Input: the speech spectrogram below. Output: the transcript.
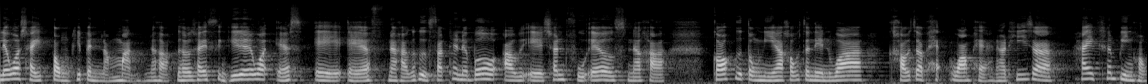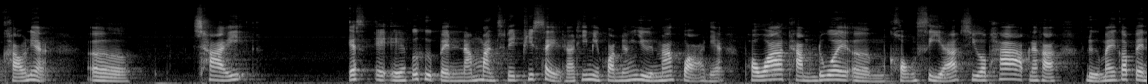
เรียกว่าใช้ตรงที่เป็นน้ำมันนะคะเขาใช้สิ่งที่เรียกว่า SAF นะคะก็คือ Sustainable Aviation Fuels นะคะก็คือตรงนี้เขาจะเน้นว่าเขาจะวางแผนนะที่จะให้เครื่องบินของเขาเนี่ยใช้ SAF ก็คือเป็นน้ำมันชนิดพิเศษนะที่มีความยั่งยืนมากกว่าเนี่ยเพราะว่าทำด้วยอของเสียชีวภาพนะคะ หรือไม่ก็เป็น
